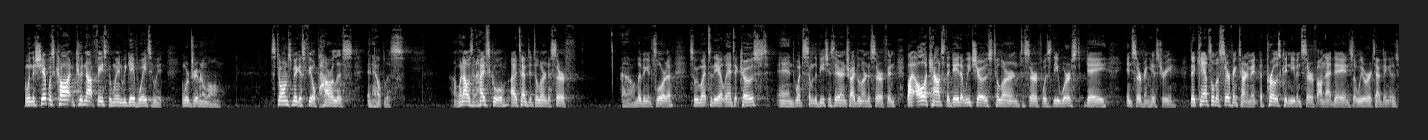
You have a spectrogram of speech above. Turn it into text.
And when the ship was caught and could not face the wind, we gave way to it and were driven along. Storms make us feel powerless and helpless. Uh, when I was in high school, I attempted to learn to surf, uh, living in Florida. So we went to the Atlantic coast and went to some of the beaches there and tried to learn to surf. And by all accounts, the day that we chose to learn to surf was the worst day in surfing history. They canceled a surfing tournament. The pros couldn't even surf on that day, and so we were attempting. It was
